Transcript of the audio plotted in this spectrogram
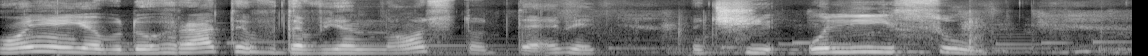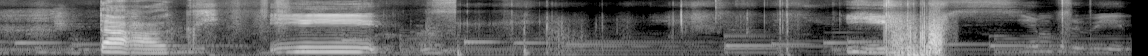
Сьогодні я буду грати в 99 ночі у лісу. Так, і. І всім привіт!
